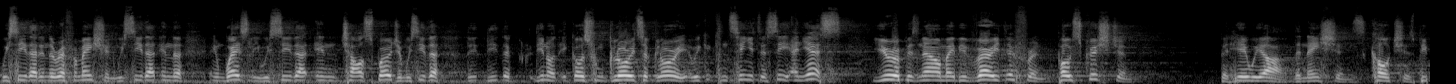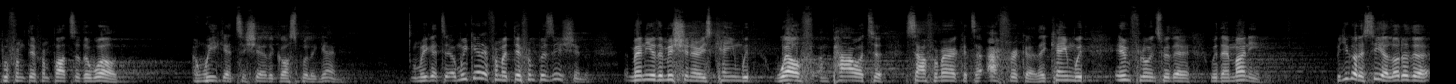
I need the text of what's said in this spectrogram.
We see that in the Reformation. We see that in, the, in Wesley. We see that in Charles Spurgeon. We see that, the, the, the, you know, it goes from glory to glory. We can continue to see. And yes, Europe is now maybe very different, post Christian. But here we are, the nations, cultures, people from different parts of the world. And we get to share the gospel again. And we get, to, and we get it from a different position. Many of the missionaries came with wealth and power to South America, to Africa. They came with influence with their, with their money. But you've got to see a lot of the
